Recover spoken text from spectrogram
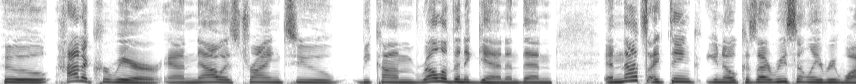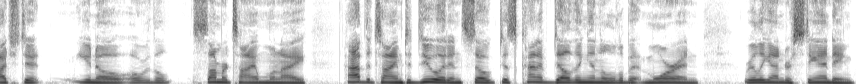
who had a career and now is trying to become relevant again. And then and that's i think you know because i recently rewatched it you know over the summertime when i had the time to do it. And so just kind of delving in a little bit more and really understanding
